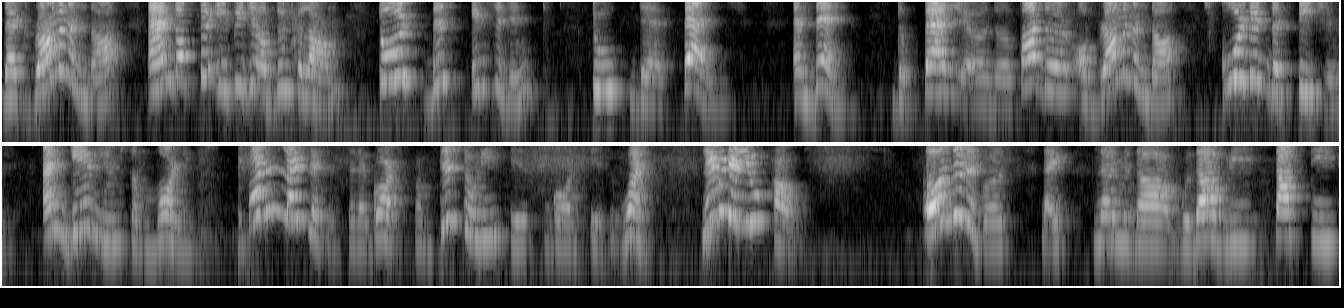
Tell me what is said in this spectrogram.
that Ramananda and Dr. APJ Abdul Kalam told this incident to their parents. And then the, uh, the father of Ramananda scolded the teacher and gave him some warnings. The important life lesson that I got from this story is God is one. Let me tell you how. All the rivers like Narmada, Godavari, Tapti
